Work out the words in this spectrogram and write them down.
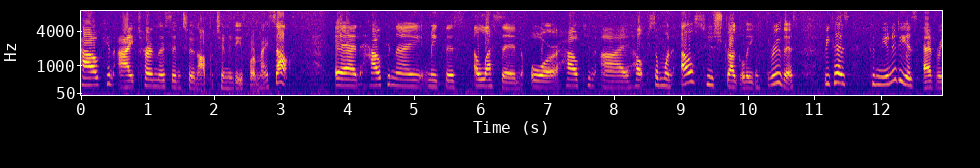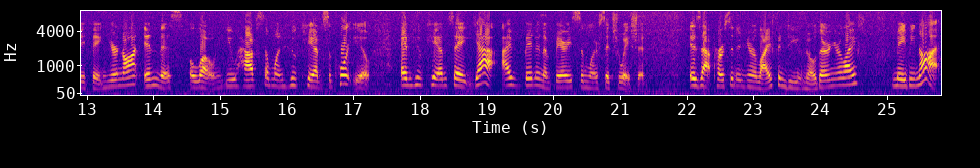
how can I turn this into an opportunity for myself? And how can I make this a lesson? Or how can I help someone else who's struggling through this? Because community is everything. You're not in this alone. You have someone who can support you and who can say, Yeah, I've been in a very similar situation. Is that person in your life and do you know they're in your life? Maybe not.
